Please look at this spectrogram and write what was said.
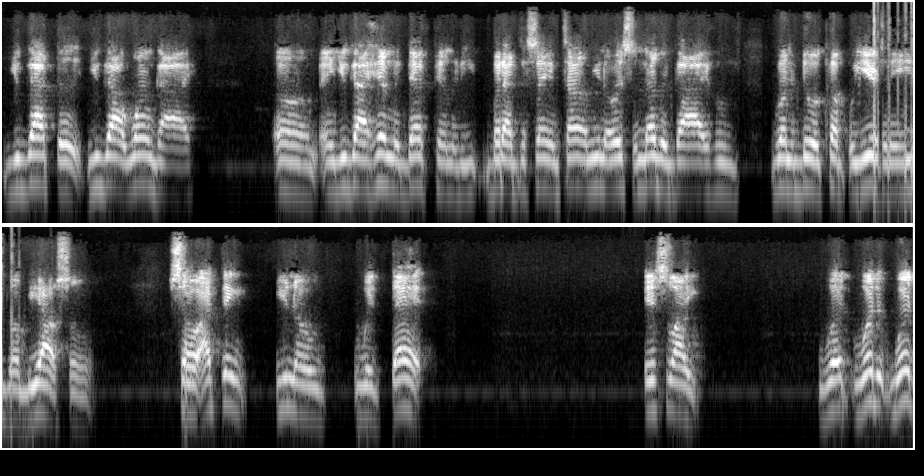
you got the you got one guy, um, and you got him the death penalty, but at the same time, you know, it's another guy who's going to do a couple years and then he's going to be out soon. So I think you know with that, it's like, what what what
